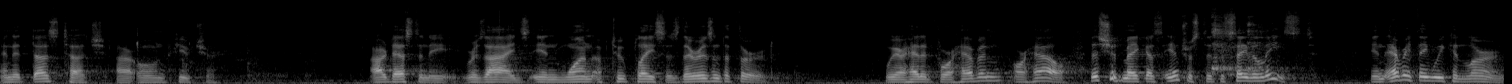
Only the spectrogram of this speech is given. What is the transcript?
And it does touch our own future. Our destiny resides in one of two places. There isn't a third. We are headed for heaven or hell. This should make us interested, to say the least, in everything we can learn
